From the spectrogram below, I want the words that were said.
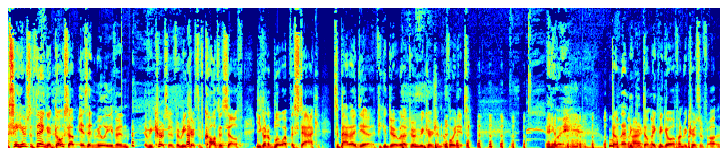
See, here's the thing: a go sub isn't really even recursive. A recursive calls itself. You're going to blow up the stack. It's a bad idea. If you can do it without doing recursion, avoid it. Anyway, don't let me right. don't make me go off on recursive. Uh,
